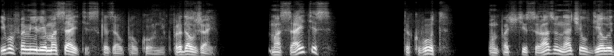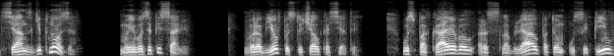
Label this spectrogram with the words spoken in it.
Его фамилия Масайтис, сказал полковник. Продолжай. Масайтис? Так вот, он почти сразу начал делать сеанс гипноза. Мы его записали. Воробьев постучал кассеты. Успокаивал, расслаблял, потом усыпил.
